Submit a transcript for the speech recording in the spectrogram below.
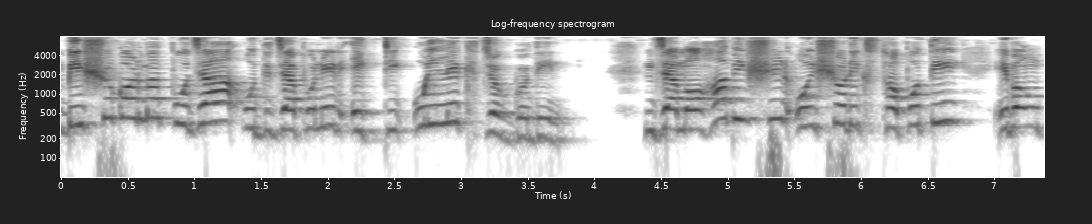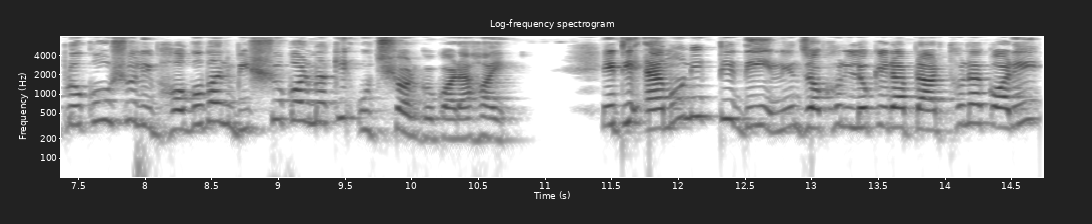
বিশ্বকর্মা পূজা উদযাপনের একটি উল্লেখযোগ্য দিন, যা মহাবিশ্বের ঐশ্বরিক স্থপতি এবং প্রকৌশলী ভগবান বিশ্বকর্মাকে উৎসর্গ করা হয়। এটি এমন একটি দিন যখন লোকেরা প্রার্থনা করে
